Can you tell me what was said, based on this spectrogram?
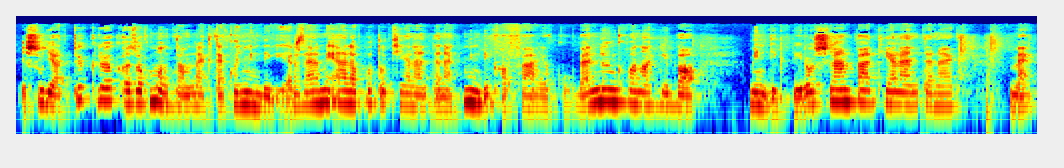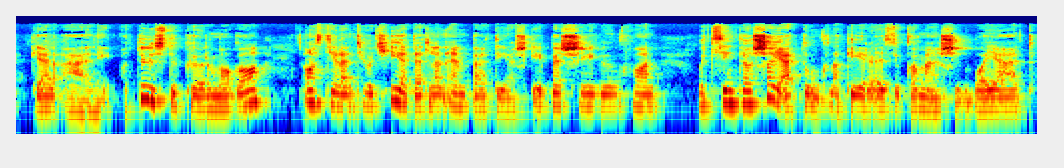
És ugye a tükrök, azok mondtam nektek, hogy mindig érzelmi állapotot jelentenek, mindig ha fáj, akkor bennünk van a hiba, mindig piros lámpát jelentenek, meg kell állni. A tűztükör maga azt jelenti, hogy hihetetlen empátiás képességünk van, hogy szinte a sajátunknak érezzük a másik baját,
